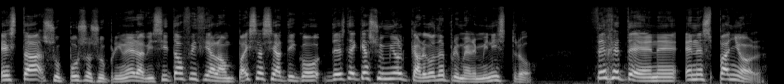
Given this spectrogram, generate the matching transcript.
Esta supuso su primera visita oficial a un país asiático desde que asumió el cargo de primer ministro. CGTN en español.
